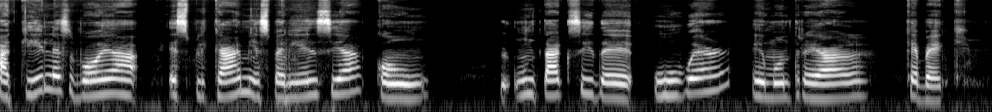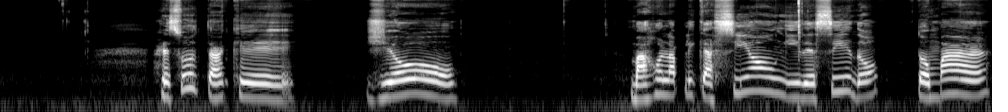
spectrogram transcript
Aquí les voy a explicar mi experiencia con un taxi de Uber en Montreal, Quebec. Resulta que yo bajo la aplicación y decido tomar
